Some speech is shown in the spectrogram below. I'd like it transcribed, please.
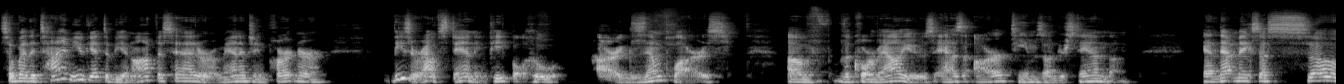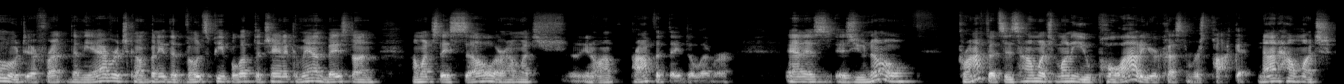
So by the time you get to be an office head or a managing partner these are outstanding people who are exemplars of the core values as our teams understand them and that makes us so different than the average company that votes people up the chain of command based on how much they sell or how much, you know, profit they deliver. And as, as you know, profits is how much money you pull out of your customer's pocket, not how much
